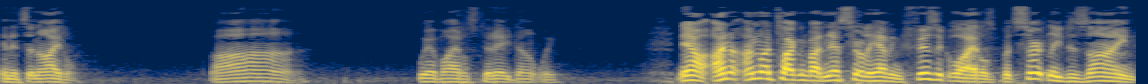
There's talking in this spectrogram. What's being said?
And it's an idol. Ah. We have idols today, don't we? Now, I'm not talking about necessarily having physical idols, but certainly designed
